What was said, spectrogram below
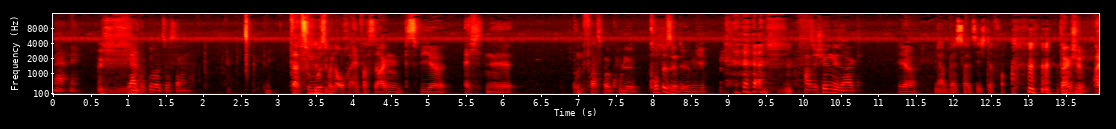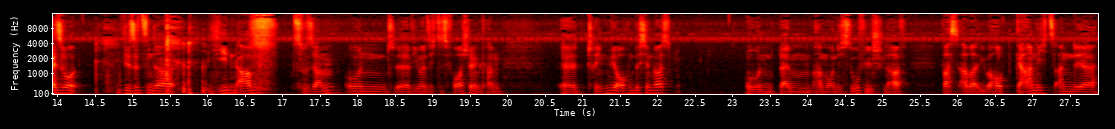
na, nee. Jakob, du wolltest was sagen. Dazu muss man auch einfach sagen, dass wir echt eine unfassbar coole Gruppe sind irgendwie. Hast du schön gesagt. Ja. Ja, besser als ich davor. Dankeschön. Also, wir sitzen da jeden Abend zusammen und äh, wie man sich das vorstellen kann, äh, trinken wir auch ein bisschen was und bleiben, haben auch nicht so viel Schlaf, was aber überhaupt gar nichts an der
